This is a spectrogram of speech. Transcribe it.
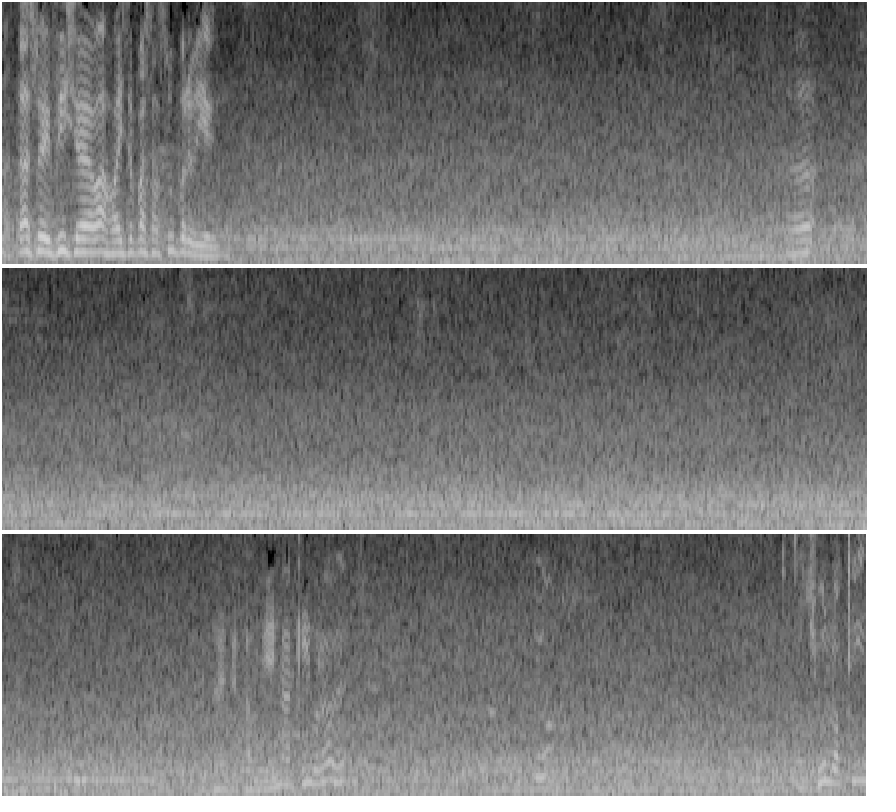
Hasta ese edificio de abajo, ahí se pasa súper bien. Ah. Esta gente también aquí, brother. Esto Está chulo aquí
